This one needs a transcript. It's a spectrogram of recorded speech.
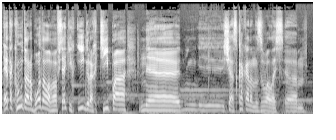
Это круто работало во всяких играх типа... Э, э, сейчас, как она называлась? Э, э,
